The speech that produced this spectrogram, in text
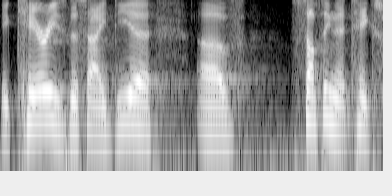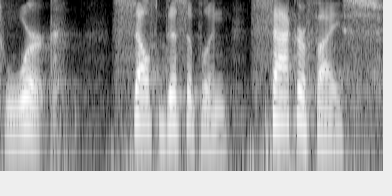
It carries this idea of something that takes work, self discipline, sacrifice.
